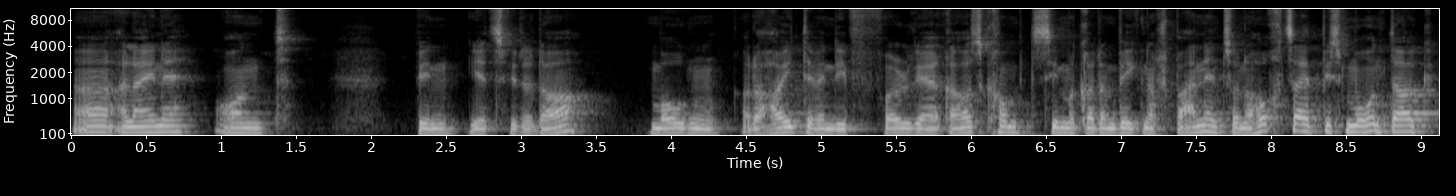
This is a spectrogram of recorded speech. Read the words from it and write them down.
äh, alleine und bin jetzt wieder da morgen oder heute, wenn die Folge rauskommt, sind wir gerade am Weg nach Spanien zu einer Hochzeit bis Montag,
